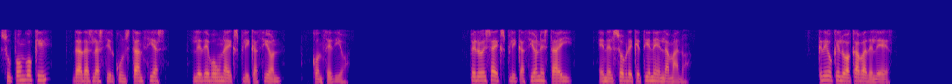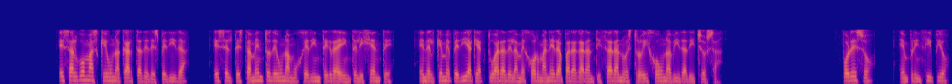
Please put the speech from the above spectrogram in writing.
Supongo que, dadas las circunstancias, le debo una explicación, concedió. Pero esa explicación está ahí, en el sobre que tiene en la mano. Creo que lo acaba de leer. Es algo más que una carta de despedida, es el testamento de una mujer íntegra e inteligente, en el que me pedía que actuara de la mejor manera para garantizar a nuestro hijo una vida dichosa. Por eso, en principio,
